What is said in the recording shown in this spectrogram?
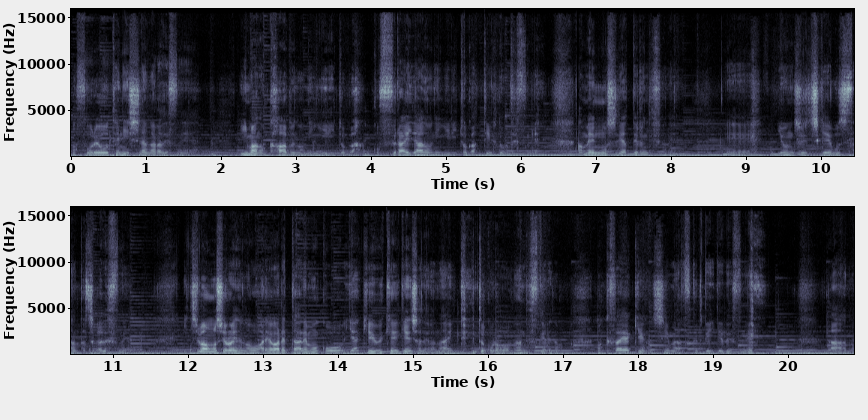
まあ、それを手にしながらですね今のカーブの握りとかこうスライダーの握りとかっていうのをですね 画面越しでやってるんですよね、えー、41系おじさんたちがですね。一番面白いのが我々誰もこう野球部経験者ではないっていうところなんですけれども、まあ、草野球のチームは作っていてですね あの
